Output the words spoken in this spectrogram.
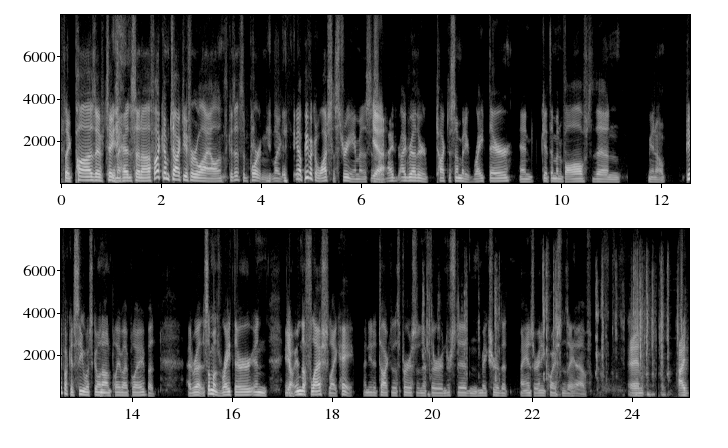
It's like pause. I have to take my headset off. I'll come talk to you for a while because that's important. Like you know, people can watch the stream, and it's just Yeah. like I'd I'd rather talk to somebody right there and get them involved than you know people can see what's going hmm. on play by play, but I'd rather someone's right there in you know in the flesh. Like, hey, I need to talk to this person if they're interested, and make sure that I answer any questions they have. and I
